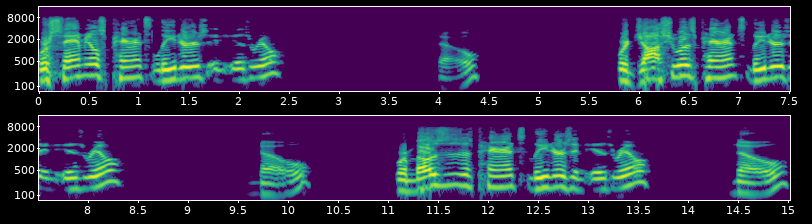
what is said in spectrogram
Were Samuel's parents leaders in Israel? No. Were Joshua's parents leaders in Israel? No. Were Moses' parents leaders in Israel? No.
